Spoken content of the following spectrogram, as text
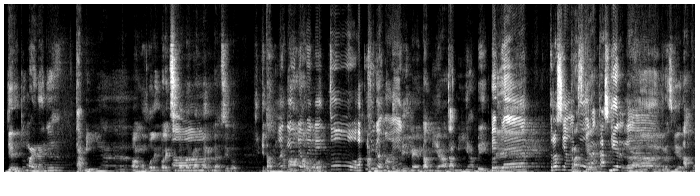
Jadi tuh mainannya Tamiya. Oh, ngumpulin koleksi Oh. gambar-gambar enggak sih, tuh? Ih, oh Tamiya mahal main loh. itu aku, Aku juga main kebeli, men, Tamiya. Tamiya, Beyblade. Beyblade terus yang Crash itu Gear. Crash Gear ya Ah, Crash Gear. Aku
